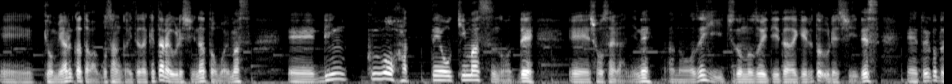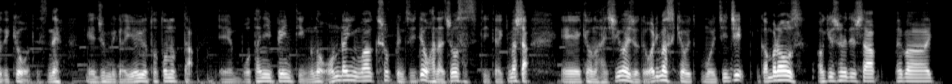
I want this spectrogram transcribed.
えー、興味ある方はご参加いただけたら嬉しいなと思います。えー、リンクを貼っておきますので、えー、詳細欄にね、あのぜひ一度覗いていただけると嬉しいです。えー、ということで今日はですね、え、準備がいよいよ整った、えボタニーペインティングのオンラインワークショップについてお話をさせていただきました。え今日の配信は以上で終わります。今日も一日頑張ろう青木よしのりでした。バイバイ。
